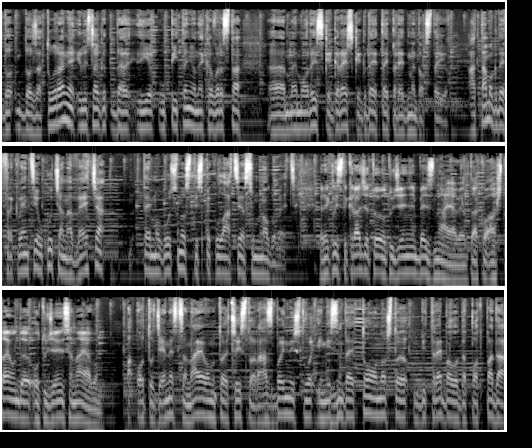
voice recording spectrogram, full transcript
do, do zaturanja ili čak da je u pitanju neka vrsta uh, memorijske greške gde je taj predmet ostavio. A tamo gde je frekvencija ukućana veća, te mogućnosti spekulacija su mnogo veće. Rekli ste krađa to je otuđenje bez najave, tako? A šta je onda otuđenje sa najavom? Pa otuđenje sa najavom to je čisto razbojništvo i mislim da je to ono što bi trebalo da potpada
